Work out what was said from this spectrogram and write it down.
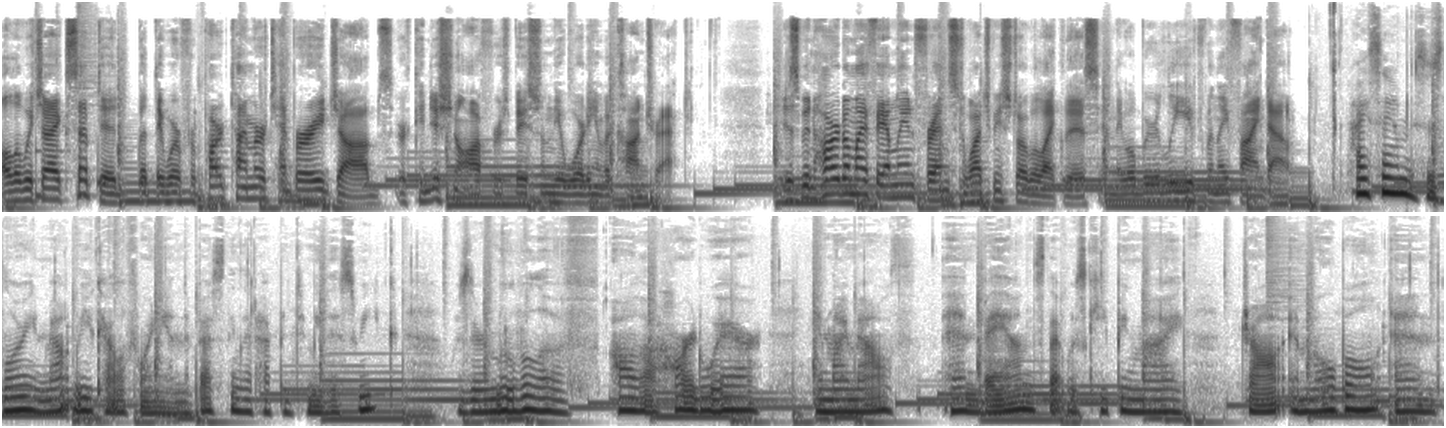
all of which I accepted, but they were for part time or temporary jobs or conditional offers based on the awarding of a contract. It has been hard on my family and friends to watch me struggle like this, and they will be relieved when they find out. Hi, Sam. This is Lori in Mountain View, California. And the best thing that happened to me this week was the removal of all the hardware in my mouth and bands that was keeping my jaw immobile and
